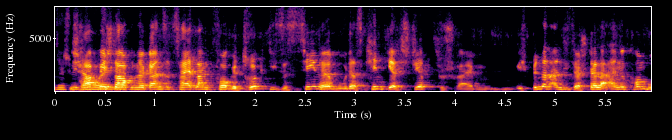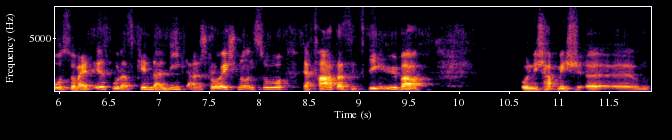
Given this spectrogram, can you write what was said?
ich, ich habe mich da auch eine ganze Zeit lang vorgedrückt, diese Szene, wo das Kind jetzt stirbt, zu schreiben. Ich bin dann an dieser Stelle angekommen, wo es soweit ist, wo das Kind da liegt an Schläuchen und so. Der Vater sitzt gegenüber und ich habe mich äh, ähm,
